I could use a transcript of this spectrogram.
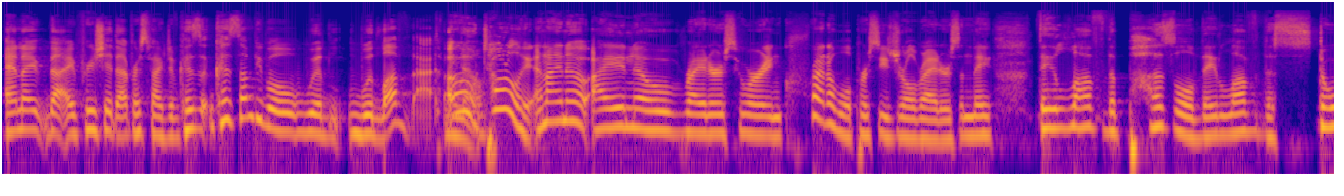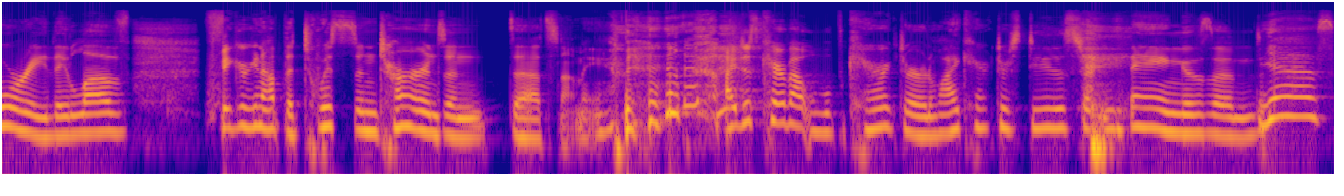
And I, I appreciate that perspective because because some people would would love that. Oh, know? totally. And I know I know writers who are incredible procedural writers and they they love the puzzle, they love the story, they love figuring out the twists and turns and that's not me. I just care about character and why characters do certain things and Yes.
